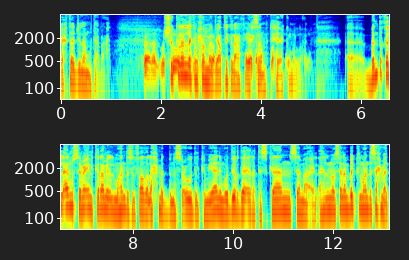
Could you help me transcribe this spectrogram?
يحتاج إلى متابعة. فعلا. مشكور شكرا لك. محمد. يعطيك العافية. أحسنت. حياكم الله. آه، بنتقل الآن مستمعين الكرام إلى المهندس الفاضل أحمد بن سعود الكمياني مدير دائرة إسكان سمائل أهلا وسهلا بك المهندس أحمد.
